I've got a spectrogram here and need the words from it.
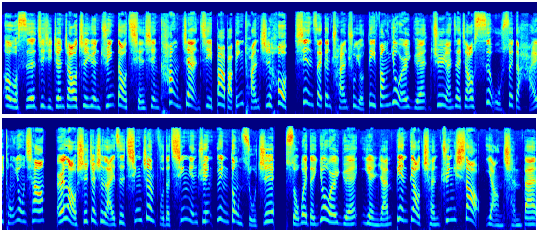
俄罗斯积极征召志愿军到前线抗战，继爸爸兵团之后，现在更传出有地方幼儿园居然在教四五岁的孩童用枪，而老师正是来自清政府的青年军运动组织。所谓的幼儿园俨然变调成军校养成班。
